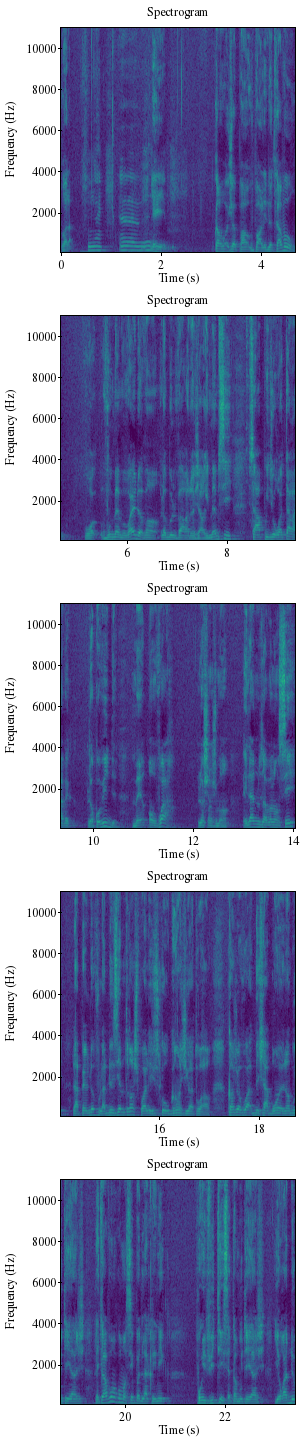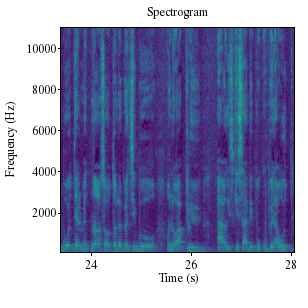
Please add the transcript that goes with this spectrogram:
Voilà. Euh, Et quand je parle, vous parlez de travaux, vous-même, vous voyez devant le boulevard de Jarry, même si ça a pris du retard avec le Covid, mais on voit le changement. Et là, nous avons lancé l'appel d'offres, la deuxième tranche pour aller jusqu'au grand giratoire. Quand je vois déjà bon un embouteillage, les travaux ont commencé près de la clinique pour éviter cet embouteillage. Il y aura deux bretelles maintenant, sortant de Petit Bourg. On n'aura plus à risquer sa vie pour couper la route.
